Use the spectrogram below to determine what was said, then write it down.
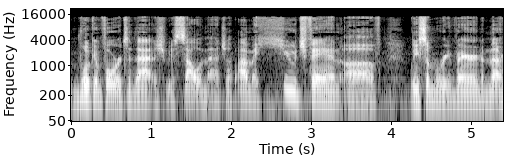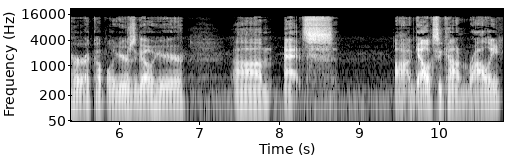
Looking forward to that. It should be a solid matchup. I'm a huge fan of Lisa Marie Varon. I met her a couple of years ago here um, at uh, GalaxyCon Raleigh,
